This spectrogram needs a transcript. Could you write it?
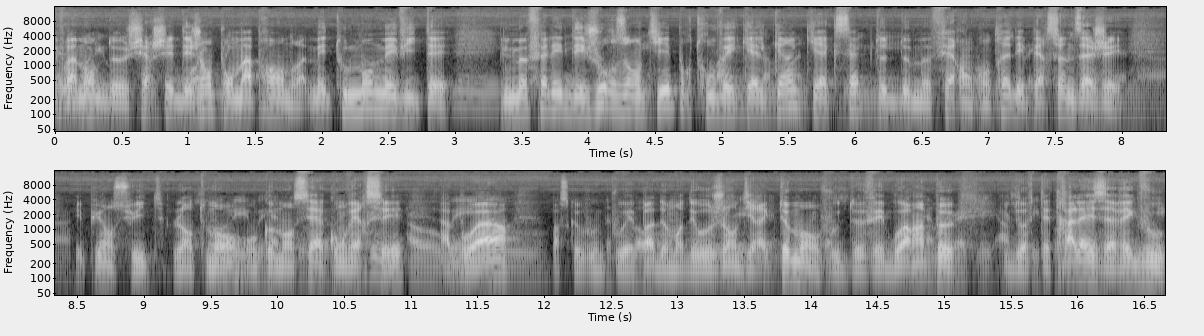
vraiment de chercher des gens pour m'apprendre, mais tout le monde m'évitait. Il me fallait des jours entiers pour trouver quelqu'un qui accepte de me faire rencontrer des personnes âgées. Et puis ensuite, lentement, on commençait à converser, à boire, parce que vous ne pouvez pas demander aux gens directement, vous devez boire un peu, ils doivent être à l'aise avec vous.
